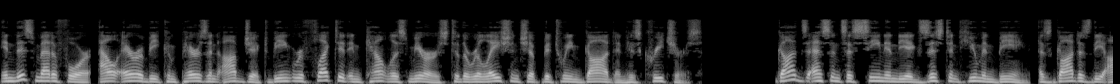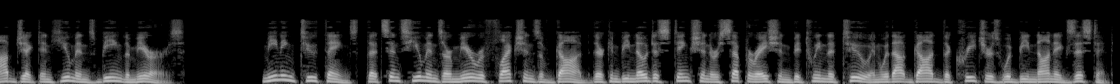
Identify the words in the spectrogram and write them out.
In this metaphor, al-Arabi compares an object being reflected in countless mirrors to the relationship between God and his creatures. God's essence is seen in the existent human being, as God is the object and humans being the mirrors. Meaning two things, that since humans are mere reflections of God there can be no distinction or separation between the two and without God the creatures would be non-existent.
